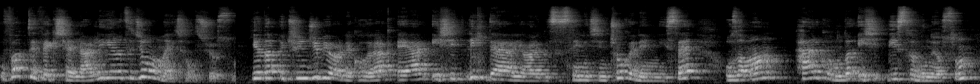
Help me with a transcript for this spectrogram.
ufak tefek şeylerle yaratıcı olmaya çalışıyorsun. Ya da üçüncü bir örnek olarak eğer eşitlik değer yargısı senin için çok önemliyse o zaman her konuda eşitliği savunuyorsun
